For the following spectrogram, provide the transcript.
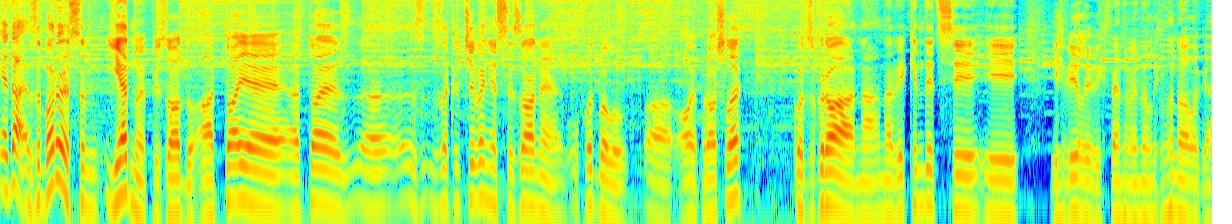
E da, zaboravio sam jednu epizodu, a to je, a to je a, zaključivanje sezone u futbolu a, ove prošle, kod Zgroa na, na vikendici i, i Vilijevih fenomenalnih monologa.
